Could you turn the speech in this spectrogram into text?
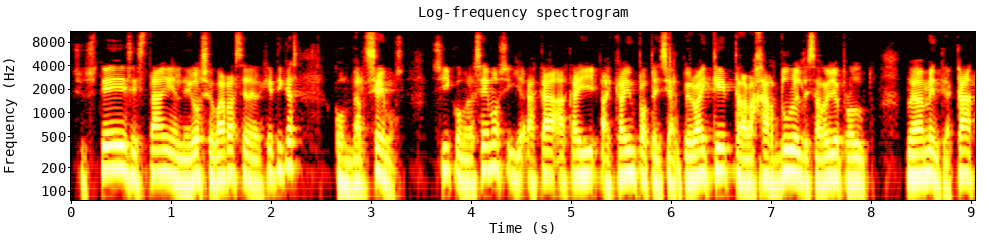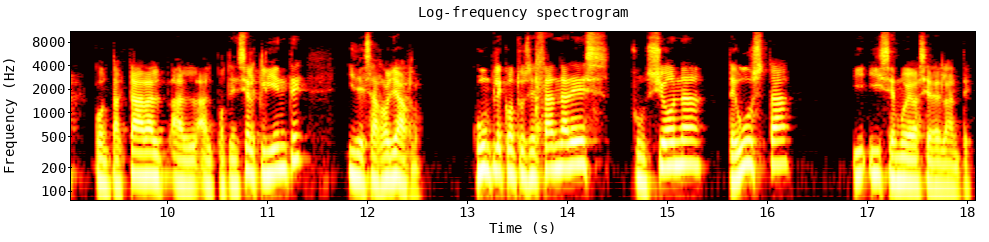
Si ustedes están en el negocio de barras energéticas, conversemos, ¿sí? Conversemos y acá, acá, hay, acá hay un potencial, pero hay que trabajar duro el desarrollo del producto. Nuevamente, acá contactar al, potencial cliente y desarrollarlo. Cumple con tus estándares, funciona, te gusta y se mueve hacia adelante.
